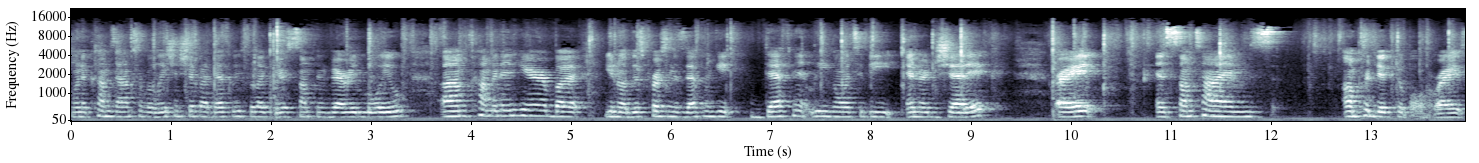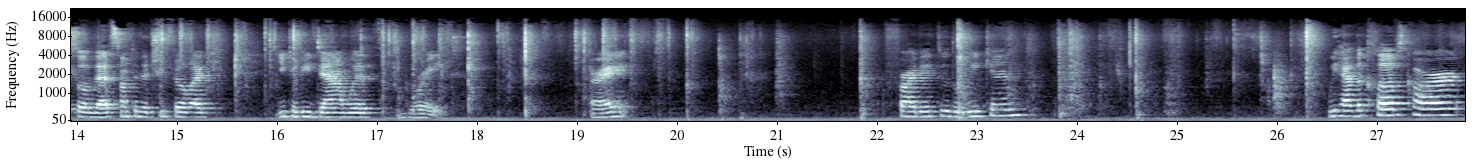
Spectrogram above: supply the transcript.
When it comes down to relationship, I definitely feel like there's something very loyal um, coming in here, but you know, this person is definitely definitely going to be energetic, right? And sometimes unpredictable, right? So if that's something that you feel like you can be down with, great. All right. Friday through the weekend. We have the clubs card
